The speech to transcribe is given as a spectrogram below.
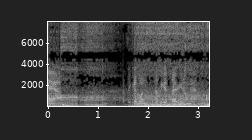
Yeah. That's a good one. That's a good start, you on that.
